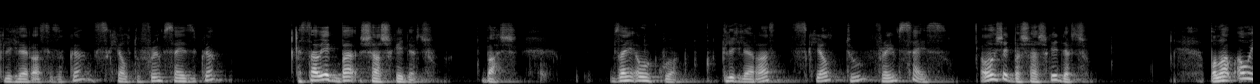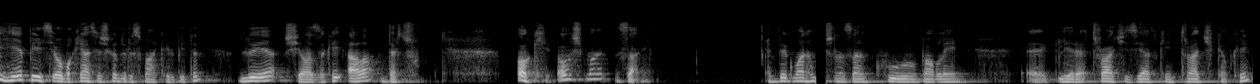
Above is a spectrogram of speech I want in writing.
کلیک لای ڕاستە بکە سکێڵ تو فریم سایز بکە ئێستا یەک بە شاشەکەی دەرچوو باش زای ئەوە کووە کلیک لای ڕاست سکێڵ تو فریم سایز ئەوش یەک بە شاشەکەی دەرچوو بەڵام ئەوەی هەیە پێیسەوە بە قیاسشکە دروستمان کردبیتن لێە شێوازەکەی ئاوا دەرچوو ئۆکی ئەوشمان زانین بێگومان هەموو شنەزان کو با بڵێن لێرە تراکی زیاد بکەین تراکی کەم بکەین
